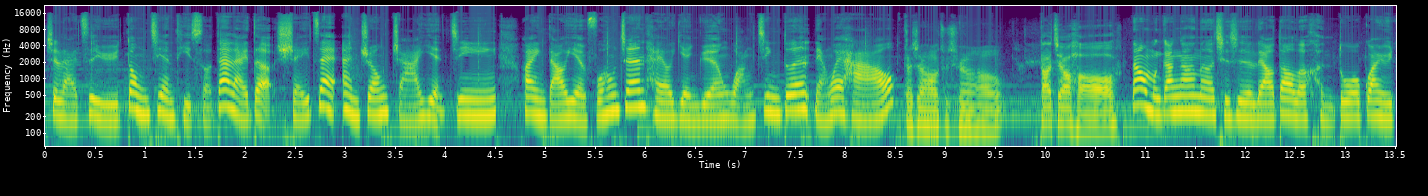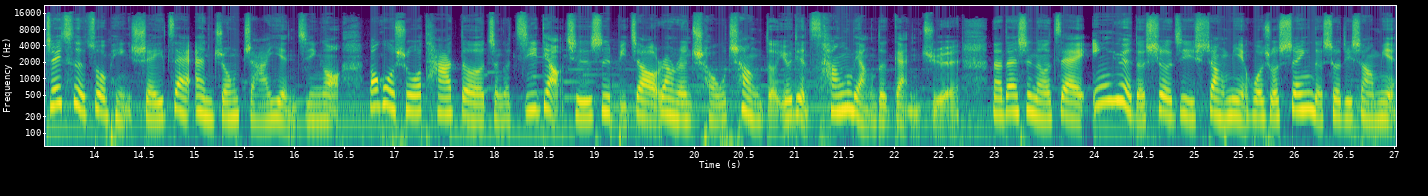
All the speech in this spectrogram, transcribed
是来自于洞见体所带来的《谁在暗中眨眼睛》。欢迎导演符宏珍，还有演员王靖敦，两位好。大家好，主持人好。大家好，那我们刚刚呢，其实聊到了很多关于这次的作品《谁在暗中眨眼睛》哦，包括说它的整个基调其实是比较让人惆怅的，有点苍凉的感觉。那但是呢，在音乐的设计上面，或者说声音的设计上面，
